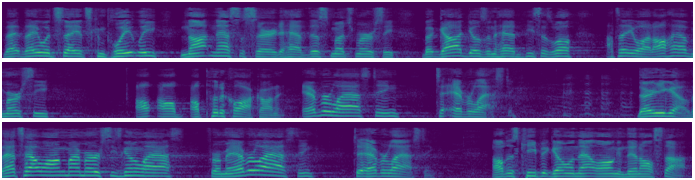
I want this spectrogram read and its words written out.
That they would say it's completely not necessary to have this much mercy. But God goes ahead. He says, well, I'll tell you what, I'll have mercy. I'll, I'll, I'll put a clock on it. Everlasting to everlasting. There you go. That's how long my mercy's going to last from everlasting to everlasting. I'll just keep it going that long and then I'll stop.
